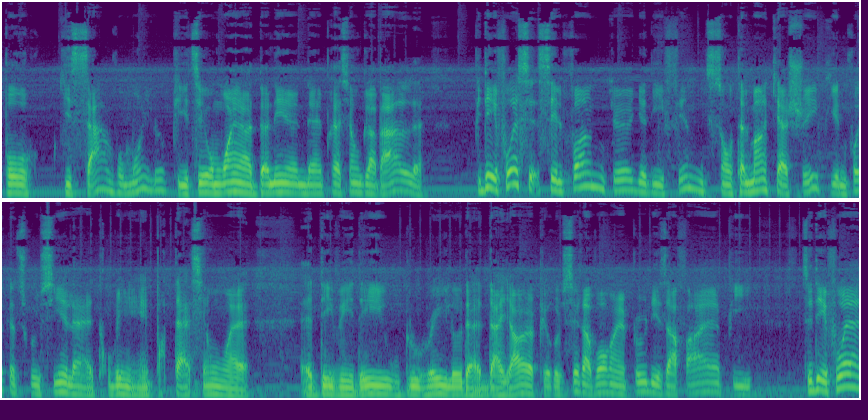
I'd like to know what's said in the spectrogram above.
pour qu'ils savent au moins, là, puis au moins donner une impression globale. Puis des fois, c'est le fun qu'il y a des films qui sont tellement cachés, puis une fois que tu réussis à trouver une importation DVD euh, ou Blu-ray d'ailleurs, puis réussir à voir un peu des affaires, puis des fois,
